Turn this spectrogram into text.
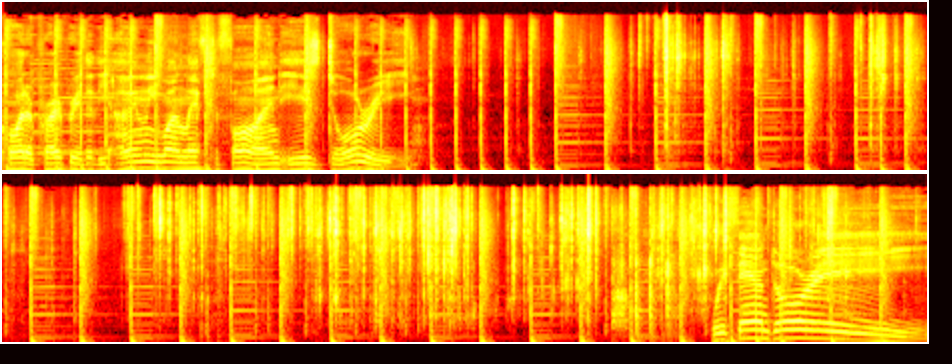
Quite appropriate that the only one left to find is Dory. We found Dory!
